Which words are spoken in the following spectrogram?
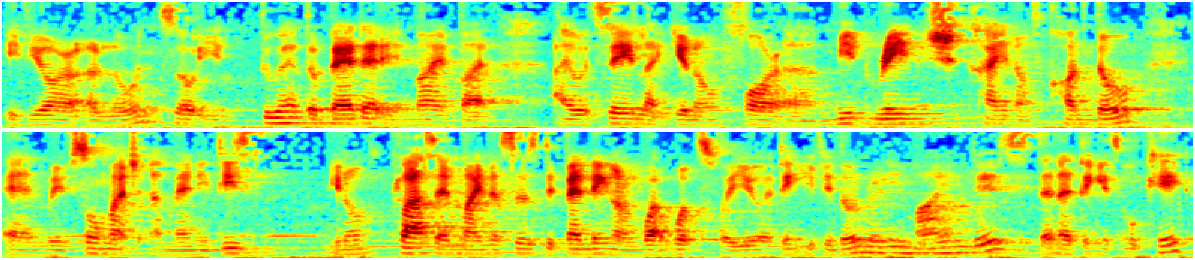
if you are alone. So you do have to bear that in mind. But I would say like, you know, for a mid-range kind of condo and with so much amenities, you know, plus and minuses depending on what works for you. I think if you don't really mind this, then I think it's okay.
